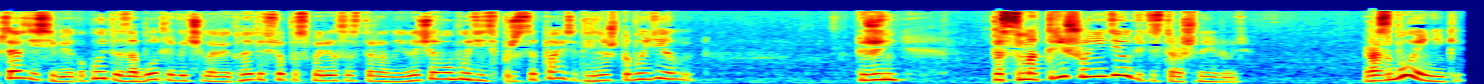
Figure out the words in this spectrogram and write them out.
Представьте себе, какой-то заботливый человек на это все посмотрел со стороны и начал его будить, просыпайся, ты не знаешь, что тобой делают. Ты же посмотри, что они делают, эти страшные люди. Разбойники.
